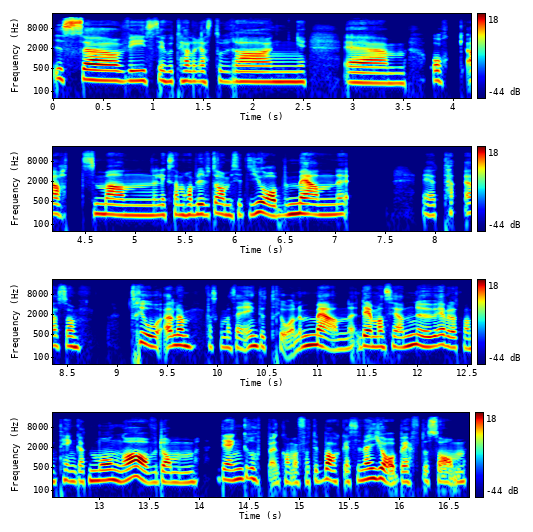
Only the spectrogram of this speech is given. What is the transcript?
i service, i hotell, restaurang eh, och att man liksom har blivit av med sitt jobb men eh, alltså tro, eller vad ska man säga, inte tron, men det man ser nu är väl att man tänker att många av dem, den gruppen kommer få tillbaka sina jobb eftersom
